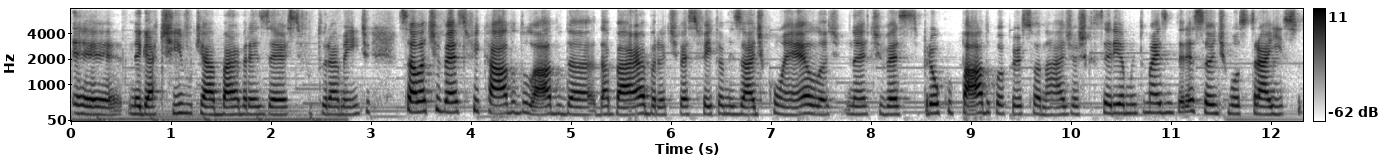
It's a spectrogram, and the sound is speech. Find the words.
é, negativo que a Bárbara exerce futuramente, se ela tivesse ficado do lado da, da Bárbara, tivesse feito amizade com ela, né, tivesse se preocupado com a personagem, acho que seria muito mais interessante mostrar isso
